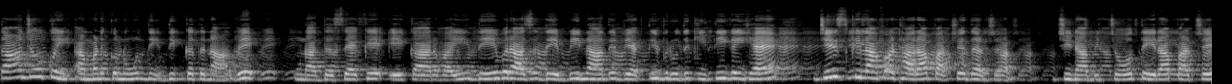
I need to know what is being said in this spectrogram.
ਤਾਂ ਜੋ ਕੋਈ ਅਮਨ ਕਾਨੂੰਨ ਦੀ ਦਿੱਕਤ ਨਾ ਆਵੇ। ਉਹਨਾਂ ਦੱਸਿਆ ਕਿ ਇਹ ਕਾਰਵਾਈ ਦੇਵਰਾਜ ਦੇਵੀ ਨਾਂ ਦੇ ਵਿਅਕਤੀ ਵਿਰੁੱਧ ਕੀਤੀ ਗਈ ਹੈ, ਜਿਸ ਖਿਲਾਫ 18 ਪਰਚੇ ਦਰਜ ਹਨ, ਜਿਨ੍ਹਾਂ ਵਿੱਚੋਂ 13 ਪਰਚੇ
